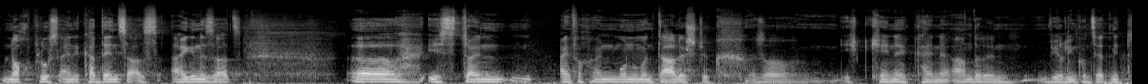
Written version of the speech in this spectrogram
noch plus eine Kadenz als eigener Satz äh, ist ein, einfach ein monumentales Stück. Also ich kenne keine anderen Violinkonzert mit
